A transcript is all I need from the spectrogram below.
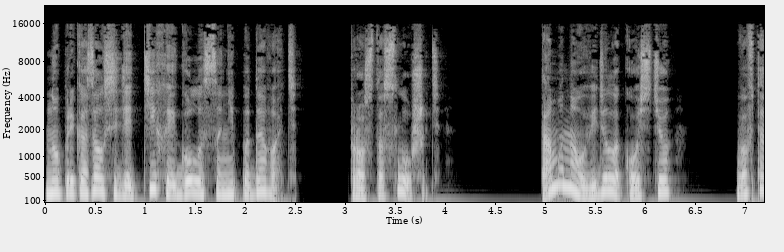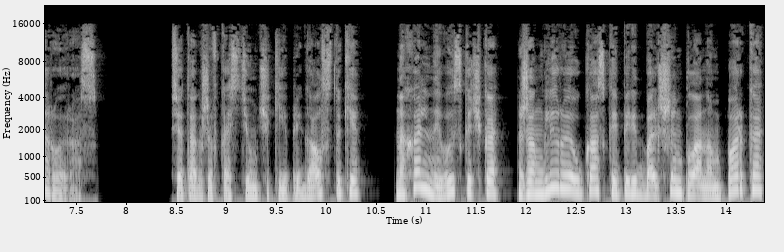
но приказал сидеть тихо и голоса не подавать, просто слушать. Там она увидела Костю во второй раз. Все так же в костюмчике и при галстуке, нахальный выскочка, жонглируя указкой перед большим планом парка,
